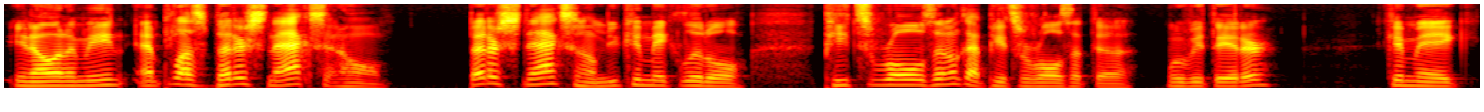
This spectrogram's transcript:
You know what I mean? And plus, better snacks at home. Better snacks at home. You can make little pizza rolls. I don't got pizza rolls at the movie theater. You can make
